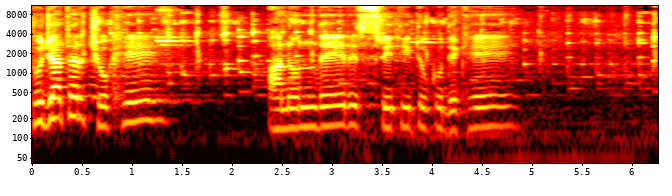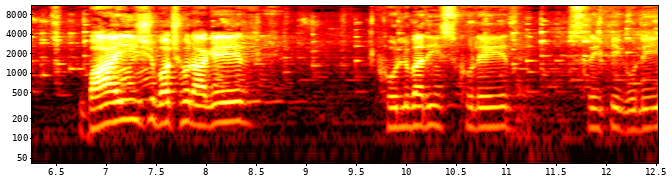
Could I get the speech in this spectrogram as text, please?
সুজাতার চোখে আনন্দের স্মৃতিটুকু দেখে বাইশ বছর আগের ফুলবাড়ি স্কুলের স্মৃতিগুলি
